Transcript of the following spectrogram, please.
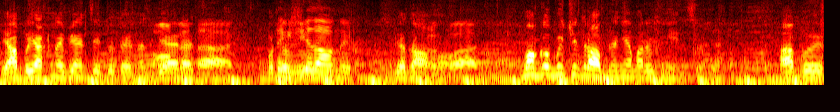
ja by jak najwięcej tutaj Oby nazbierać. tak, Bo Tych to zielonych. Wiadomo. dokładnie. Mogą być i drobne, nie ma różnicy. Aby,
